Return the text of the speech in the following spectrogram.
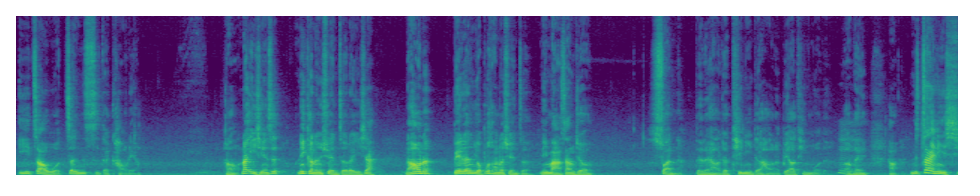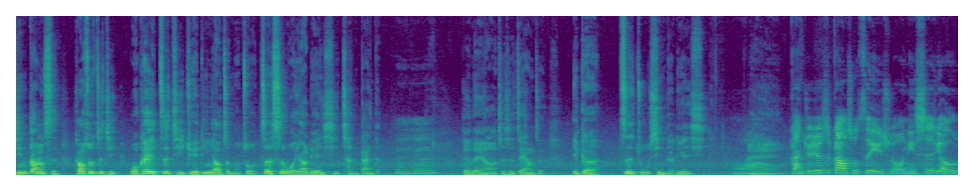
依照我真实的考量。好，那以前是你可能选择了一下，然后呢，别人有不同的选择，你马上就。算了，对不对？好，就听你的好了，不要听我的。嗯、OK，好，你在你行动时，告诉自己，我可以自己决定要怎么做，这是我要练习承担的。嗯哼，对不对？好，就是这样子一个自主性的练习。哦，感觉就是告诉自己说，你是有，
